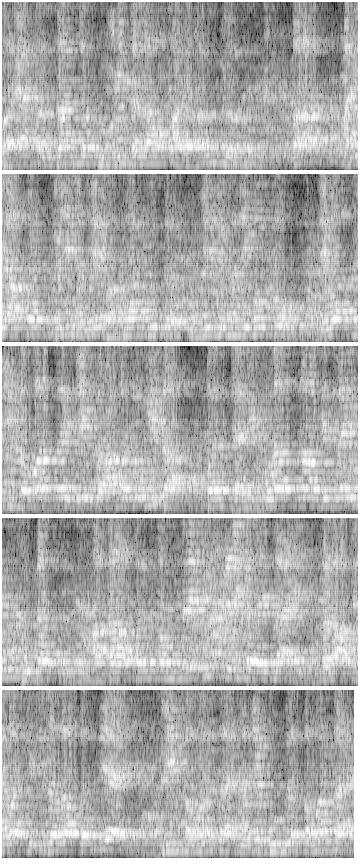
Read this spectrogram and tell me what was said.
बऱ्या संतांचं पृथ्वीचं नाव अरहंत आणि आपण श्री म्हणजे भगवान बुद्ध पूजेचे म्हणजे बोलतो तेव्हा श्री समर्थ एक ग्रामयोगीता पण त्यांनी कोणाच नाव घेतलंय? बुद्धाचं. आता आपण कम्पेरेटिव्ह स्टडी करायचं आहे. कारण आपल्याला शिक्षणाला बंदी आहे. श्री समर्थ आहे म्हणजे बुद्ध समर्थ आहे.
